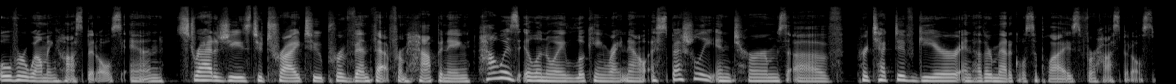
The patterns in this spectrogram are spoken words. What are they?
overwhelming hospitals and strategies to try to prevent that from happening. How is Illinois looking right now, especially in terms of protective gear and other medical supplies for hospitals?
